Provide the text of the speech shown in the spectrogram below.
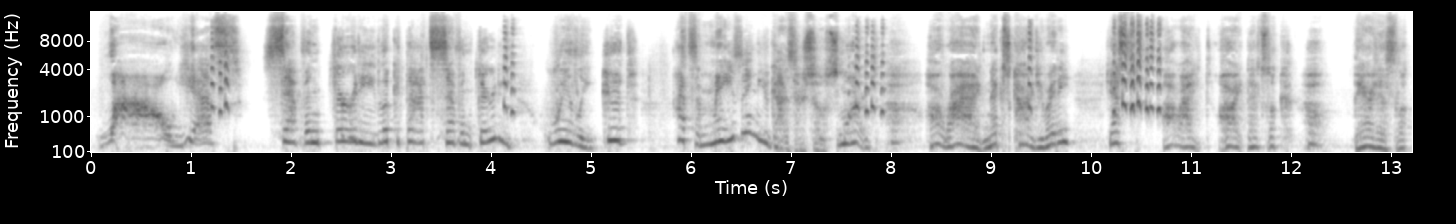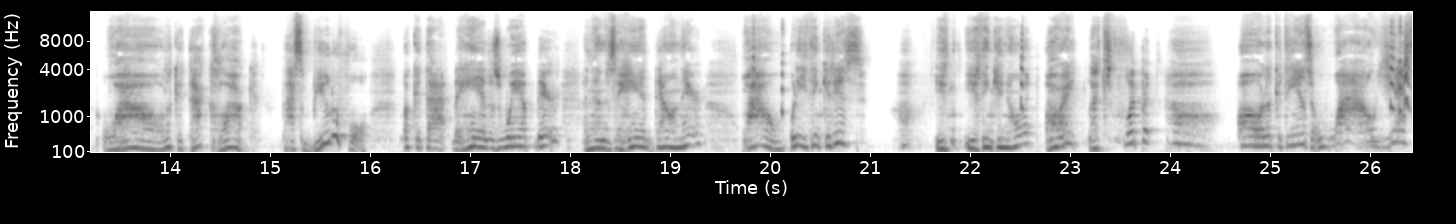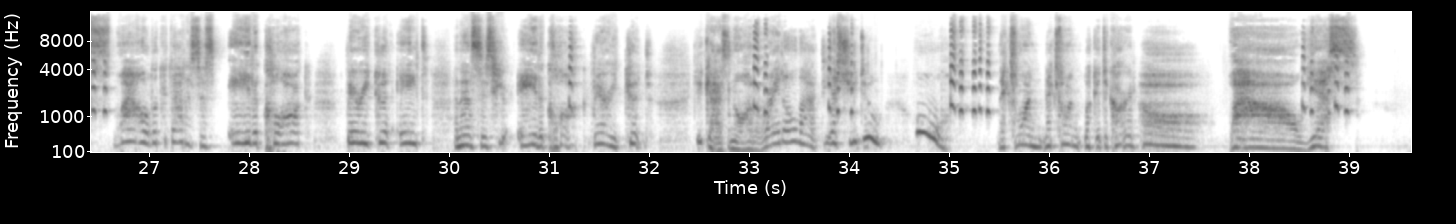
Wow, yes. 730. Look at that. 730 really good. That's amazing. You guys are so smart. All right, next card. You ready? Yes. All right. All right. Let's look. Oh, there it is. Look. Wow. Look at that clock. That's beautiful. Look at that. The hand is way up there, and then there's a hand down there. Wow. What do you think it is? You you think you know it? All right. Let's flip it. Oh, Oh, look at the answer. Wow. Yes. Wow. Look at that. It says eight o'clock. Very good. Eight. And then it says here eight o'clock. Very good. You guys know how to write all that. Yes, you do. Oh, next one, next one. Look at the card. Oh, wow. Yes.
